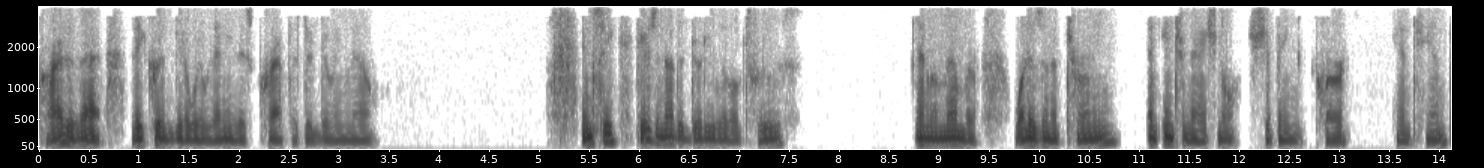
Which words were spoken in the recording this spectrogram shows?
Prior to that, they couldn't get away with any of this crap that they're doing now. And see, here's another dirty little truth. And remember, what is an attorney? An international shipping clerk. Hint, hint.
